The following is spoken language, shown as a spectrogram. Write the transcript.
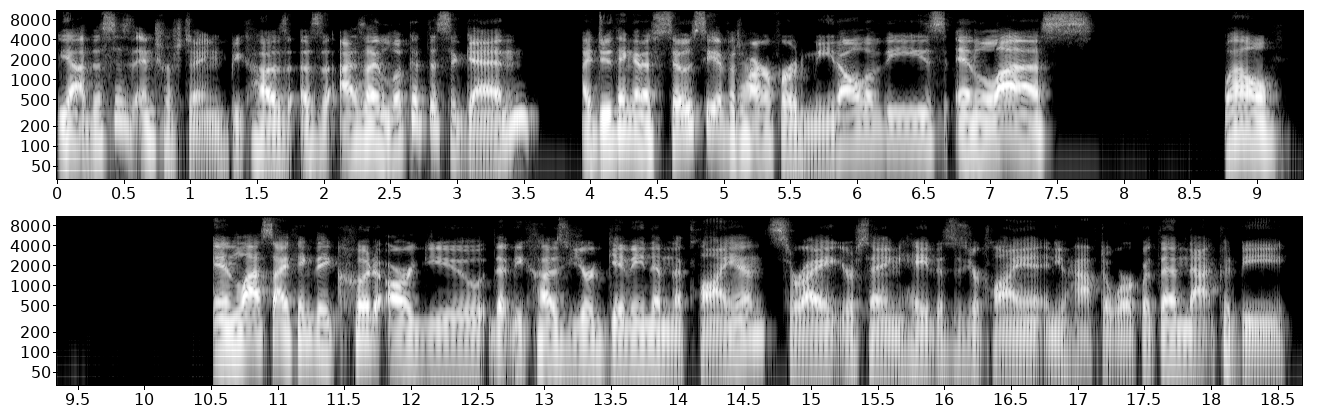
yeah, this is interesting because as as I look at this again, I do think an associate photographer would meet all of these unless, well, unless I think they could argue that because you're giving them the clients, right? You're saying, hey, this is your client and you have to work with them. That could be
